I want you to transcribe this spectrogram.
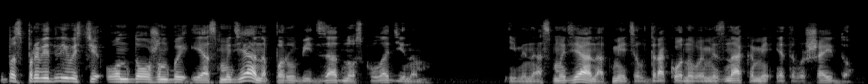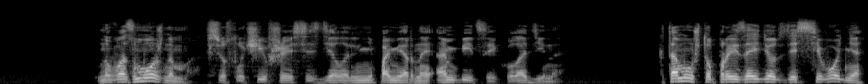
и по справедливости он должен бы и Асмодиана порубить заодно с Куладином. Именно Асмодиан отметил драконовыми знаками этого Шайдо. Но возможным все случившееся сделали непомерные амбиции Куладина. К тому, что произойдет здесь сегодня,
